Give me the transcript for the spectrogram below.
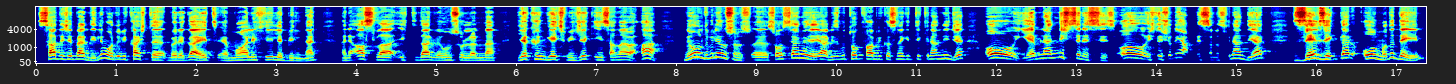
sadece ben değilim. Orada birkaç da böyle gayet e, muhalifliğiyle bilinen, hani asla iktidar ve unsurlarına yakın geçmeyecek insanlar var. Ha ne oldu biliyor musunuz? E, sosyal medya ya biz bu tok fabrikasına gittik falan deyince o yemlenmişsiniz siz. O işte şunu yapmışsınız falan diyen zevzekler olmadı değil.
